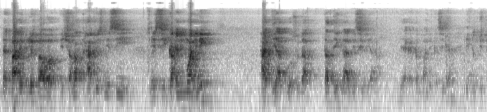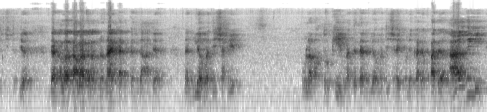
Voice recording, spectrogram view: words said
Dan dia tulis bahawa InsyaAllah terhabis misi Misi keilmuan ini Hati aku sudah tertinggal di Syria Dia akan kembali ke Syria Itu cita-cita dia. Dan Allah Ta'ala telah menunaikan kehendak dia. Dan beliau mati syahid ulama Turki mengatakan beliau mati syahid oleh kerana pada hari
